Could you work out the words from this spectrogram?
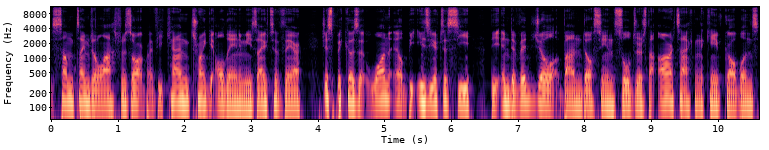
sometimes a last resort, but if you can, try and get all the enemies out of there, just because at one, it'll be easier to see the individual Bandosian soldiers that are attacking the cave goblins,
